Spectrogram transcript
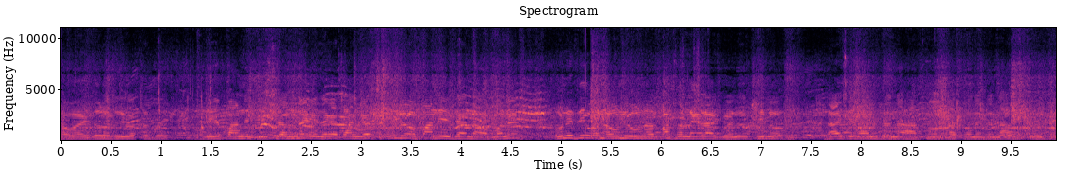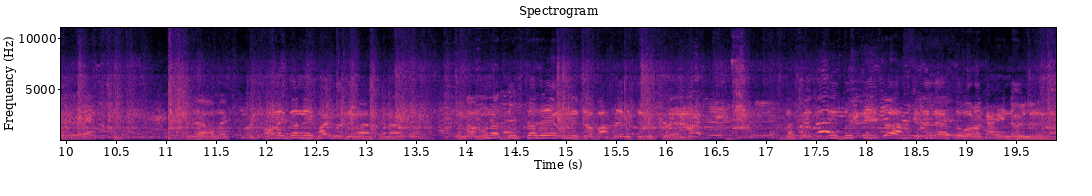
সবাই দৌড়াদৌড়ি করতেছে এদিকে পানি সিস্টেম নেই এই জায়গায় টাঙ্গে আছে উনিও পানি দেয় না মানে উনি দিব না উনি ওনার পাশে লেগে রাখবেন ছিল রাইতে মানুষের না হাত হাত অনেকের না চলছে এটা অনেক অনেকজনই ক্ষয়ক্ষতি মারছে না ওনার ওনার দুষ্টা যে উনি তো বাসায় ভিতরে ঢুকতে দেন না। বাসায় ভিতরে ঢুকতেই তো আজকে দিলে এত বড় কাহিনী হইল না।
